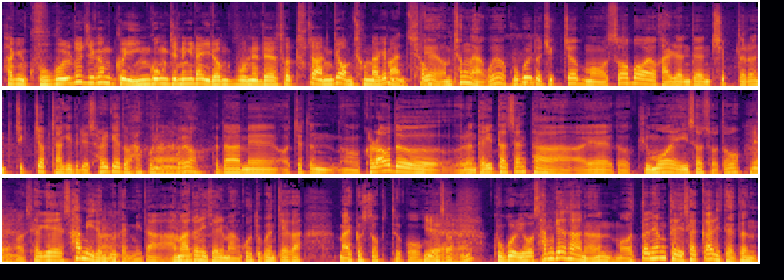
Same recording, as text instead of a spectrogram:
하긴 구글도 지금 그 인공지능이나 이런 부분에 대해서 투자하는 게 엄청나게 많죠. 네, 엄청나고요. 구글도 음. 직접 뭐 서버와 관련된 칩들은 직접 자기들이 설계도 하고 네. 있고요. 그다음에 어쨌든 어 클라우드 그런 데이터 센터의 그 규모에 있어서도 예. 어, 세계 3위 정도 음. 됩니다. 아마존이 음. 제일 많고 두 번째가 마이크로소프트고 예. 그래서 구글 요 3개사는 뭐 어떤 형태의 색깔이 되든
